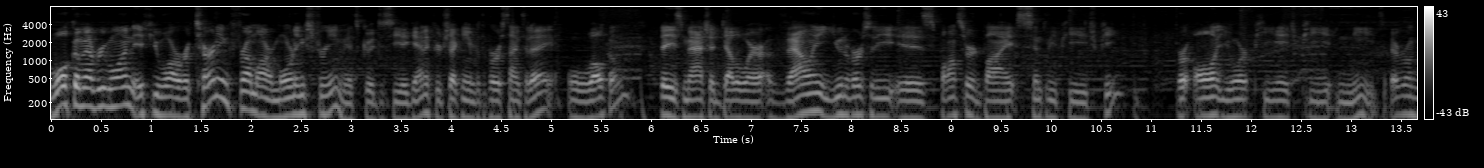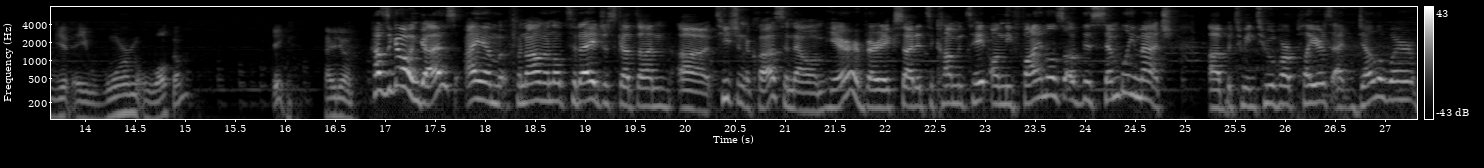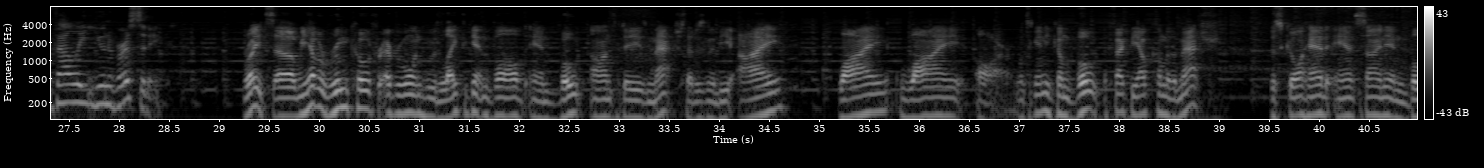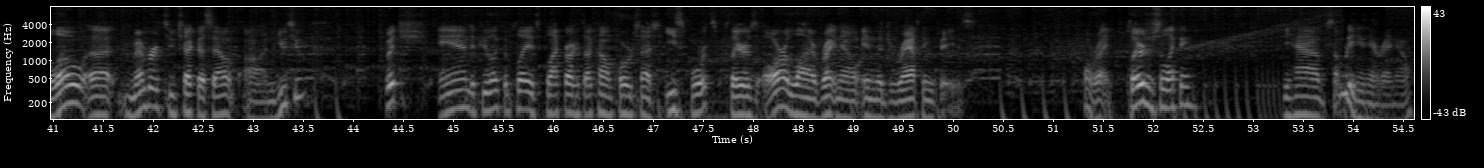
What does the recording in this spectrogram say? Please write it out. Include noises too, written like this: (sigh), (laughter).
Welcome everyone. If you are returning from our morning stream, it's good to see you again. If you're checking in for the first time today, welcome. Today's match at Delaware Valley University is sponsored by Simply PHP for all your PHP needs. If everyone can give a warm welcome. Jake, how you doing? How's it going, guys? I am phenomenal today. Just got done uh, teaching a class, and now I'm here. Very excited to commentate on the finals of the assembly match uh, between two of our players at Delaware Valley University. Right, uh, we have a room code for everyone who would like to get involved and vote on today's match. That is going to be I, Y, Y, R. Once again, you come vote, affect the outcome of the match. Just go ahead and sign in below. Uh, remember to check us out on YouTube, Twitch, and if you like to play, it's blackrocket.com forward slash esports. Players are live right now in the drafting phase. Alright, players are selecting. We have somebody in here right now.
